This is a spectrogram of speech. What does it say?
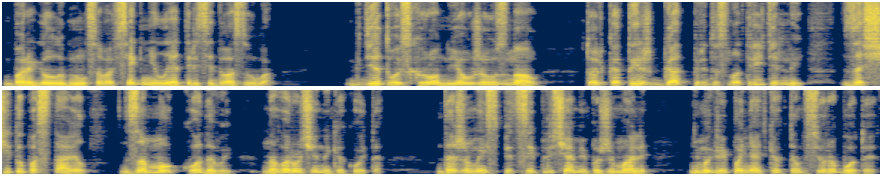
Барыга улыбнулся во все гнилые 32 зуба. «Где твой схрон? Я уже узнал. Только ты ж, гад предусмотрительный, защиту поставил, замок кодовый, навороченный какой-то. Даже мы спецы плечами пожимали, не могли понять, как там все работает.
